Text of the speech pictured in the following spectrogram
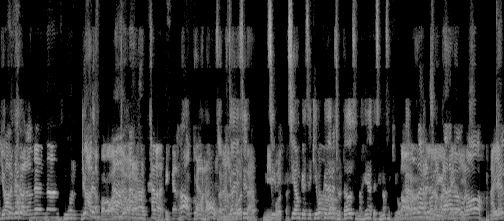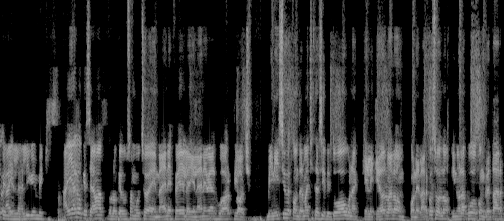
yo No, no, prefiero- balón de- no, no, Yo no, pref- tampoco va no, a no, no, cálmate, cálmate. No, ¿cómo no? O sea, me está Ni diciendo. vota, ni si, vota. si aunque se equivoque de No. resultados, imagínate si no se equivocara. No, no da no, resultado, no, no. Hay algo, hay- en la Liga MX. hay algo que se llama, lo que usa mucho en la NFL y en la NBA, el jugador clutch. Vinicius contra el Manchester City tuvo una que le quedó el balón con el arco solo y no la pudo concretar.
